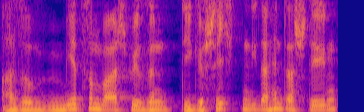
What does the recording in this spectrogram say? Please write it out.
Also mir zum Beispiel sind die Geschichten, die dahinter stehen,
